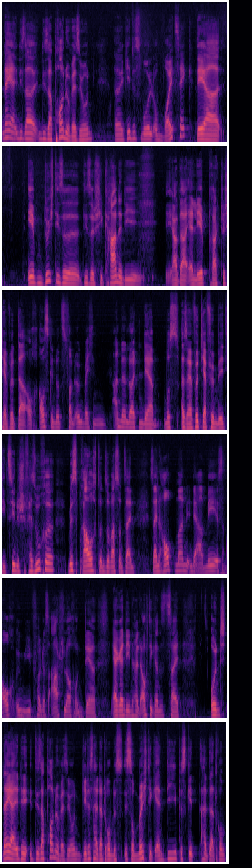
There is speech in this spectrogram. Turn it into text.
naja, in dieser, in dieser Porno-Version äh, geht es wohl um Wojciech, der eben durch diese, diese Schikane, die er da erlebt praktisch, er wird da auch ausgenutzt von irgendwelchen anderen Leuten, der muss, also er wird ja für medizinische Versuche missbraucht und sowas und sein, sein Hauptmann in der Armee ist auch irgendwie voll das Arschloch und der ärgert ihn halt auch die ganze Zeit. Und naja, in, in dieser Porno-Version geht es halt darum, das ist so möchte gern Dieb, es geht halt darum,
